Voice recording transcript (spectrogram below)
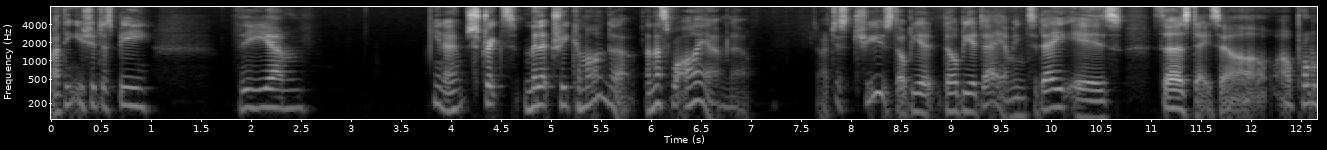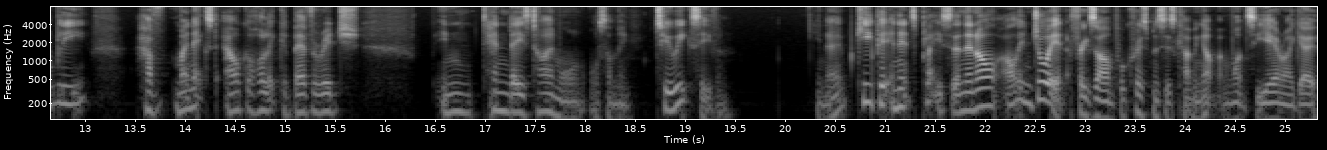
I think you should just be the, um, you know, strict military commander. And that's what I am now. I just choose there'll be a there'll be a day. I mean, today is Thursday, so I'll, I'll probably have my next alcoholic beverage in ten days' time or or something, two weeks even. You know, keep it in its place, and then I'll I'll enjoy it. For example, Christmas is coming up, and once a year I go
